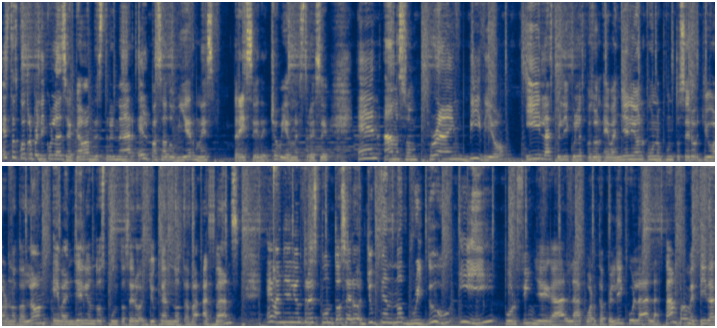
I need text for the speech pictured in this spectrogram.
Estas cuatro películas se acaban de estrenar el pasado viernes 13, de hecho viernes 13, en Amazon Prime Video. Y las películas pues son Evangelion 1.0 You Are Not Alone, Evangelion 2.0 You Cannot Advance, Evangelion 3.0 You Cannot Redo y por fin llega la cuarta película, la tan prometida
